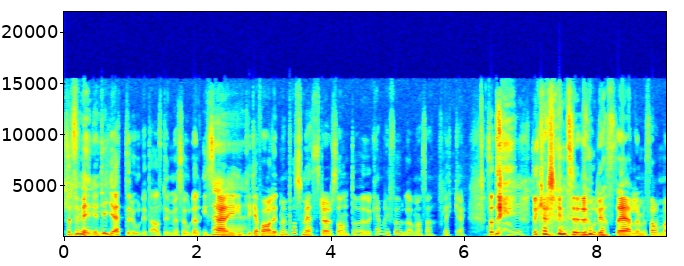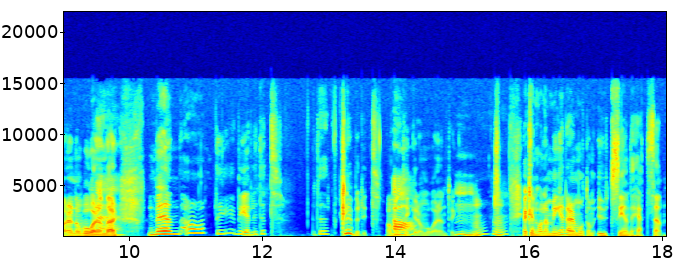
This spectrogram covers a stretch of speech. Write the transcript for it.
Så för mig är det inte jätteroligt alltid med solen. I Nej. Sverige inte lika farligt, men på semestrar och sånt, då, då kan jag bli full av massa fläckar. Så det, Okej. det kanske inte är det roligaste heller med sommaren och våren där. Nej. Men ja, det, det är lite, lite klurigt vad man Ja. tycker om våren. Tycker. Mm. jag. Mm. Mm. Jag kan hålla med däremot om utseendehetsen.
